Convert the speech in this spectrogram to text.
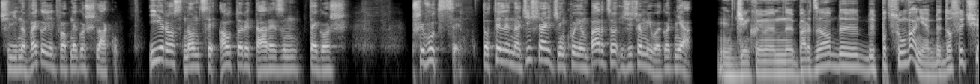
czyli nowego jedwabnego szlaku, i rosnący autorytaryzm tegoż przywódcy. To tyle na dzisiaj. Dziękuję bardzo i życzę miłego dnia. Dziękujemy bardzo. Podsumowanie dosyć,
